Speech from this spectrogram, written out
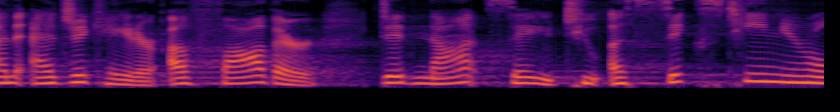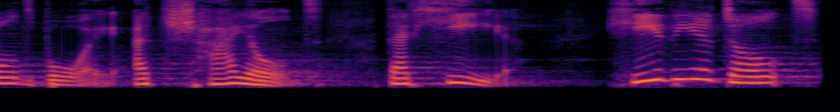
an educator, a father did not say to a 16 year old boy, a child, that he, he the adult,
